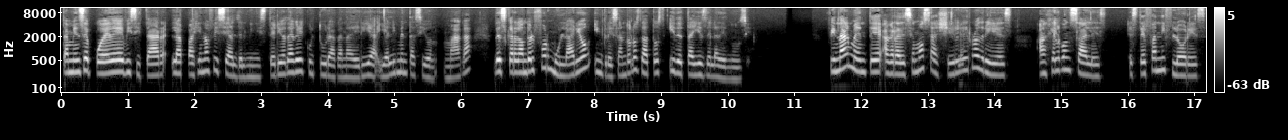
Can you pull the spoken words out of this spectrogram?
También se puede visitar la página oficial del Ministerio de Agricultura, Ganadería y Alimentación, MAGA, descargando el formulario, ingresando los datos y detalles de la denuncia. Finalmente, agradecemos a Shirley Rodríguez, Ángel González, Stephanie Flores,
